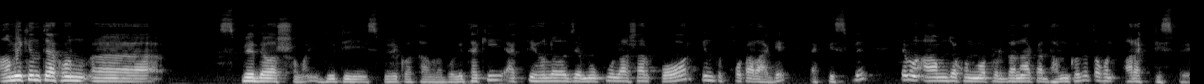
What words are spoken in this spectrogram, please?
আমি কিন্তু এখন স্প্রে দেওয়ার সময় দুইটি স্প্রের কথা আমরা বলে থাকি। একটি হলো যে মুকুল আসার পর কিন্তু ফোটার আগে একটি স্প্রে, এবং আম যখন মটর দানা আকার ধারণ করবে তখন আরেকটি স্প্রে।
